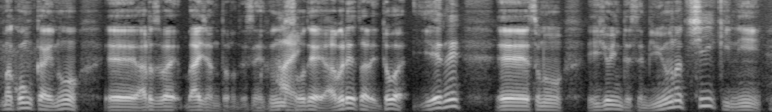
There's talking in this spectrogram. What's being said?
まあ、今回の、えーアルゼバイジャンとのですね紛争で敗れたりとはいえね、えーその非常にですね微妙な地域に、え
